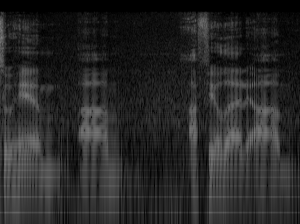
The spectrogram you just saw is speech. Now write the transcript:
to him, um, I feel that um,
